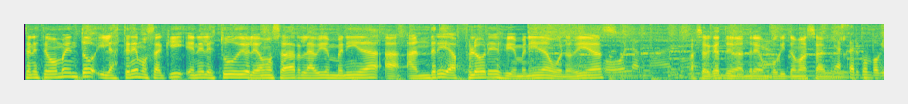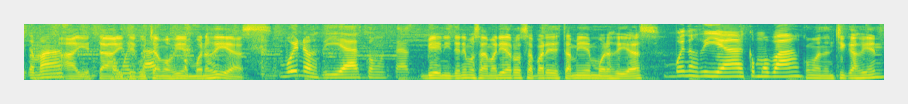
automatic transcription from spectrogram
en este momento y las tenemos aquí en el estudio. Le vamos a dar la bienvenida a Andrea Flores. Bienvenida, buenos días. Hola, Manu. Acércate, Andrea, un poquito más al. Me acerco un poquito más. Ahí está, ahí ¿Cómo te estás? escuchamos bien. Buenos días. Buenos días, ¿cómo estás? Bien, y tenemos a María Rosa Paredes también. Buenos días. Buenos días, ¿cómo va? ¿Cómo andan, chicas? ¿Bien?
